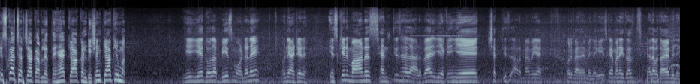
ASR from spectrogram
इसका चर्चा कर लेते हैं क्या कंडीशन क्या कीमत? जी ये 2020 मॉडल है यूनाइटेड। इसकी डिमांड सैंतीस हज़ार रुपये लेकिन ये छत्तीस हज़ार रुपये में ये फुल फ़ायदा मिलेगी। इसका मैंने इतना ज़्यादा बताया भी नहीं।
